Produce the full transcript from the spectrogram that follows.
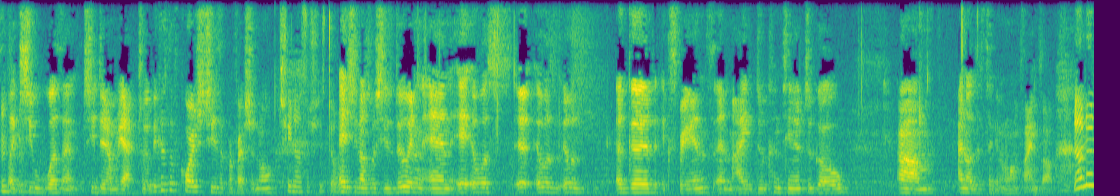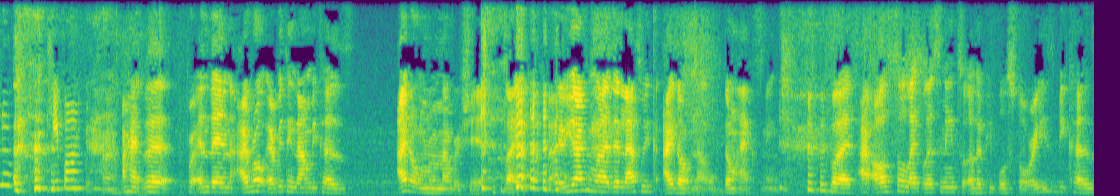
Like Mhm. she wasn't she didn't react to it because of course she's a professional. She knows what she's doing. and she knows what she's doing. And it, it was it, it was it was a good experience. And i do continue to go um i know this is taking a long time so no, no, no. Keep on. i had the for, and then i wrote everything down because i don't remember shit. Like if you ask me what i did last week i don't know. Don't ask me. But i also like listening to other people's stories because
